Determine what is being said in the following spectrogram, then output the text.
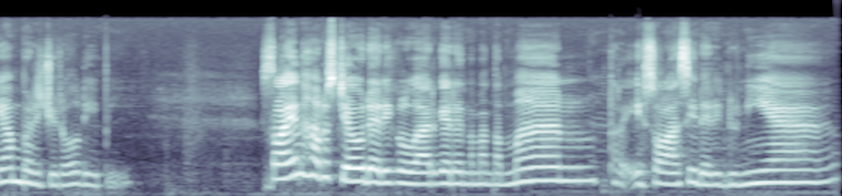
yang berjudul DP. Selain harus jauh dari keluarga dan teman-teman, terisolasi dari dunia,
